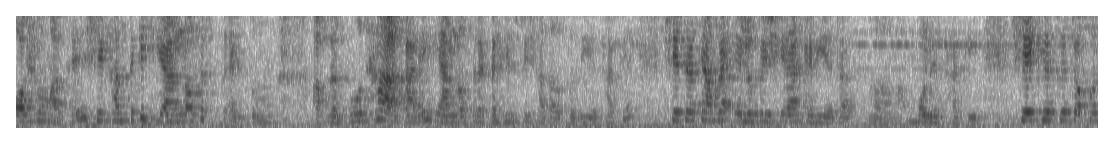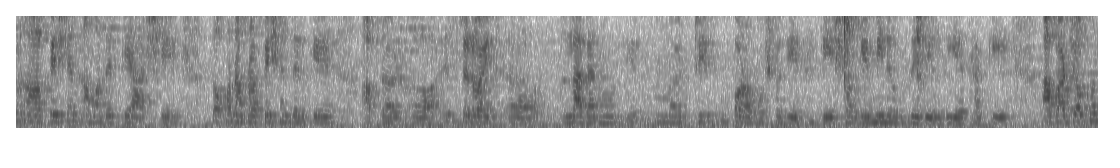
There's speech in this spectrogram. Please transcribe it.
পশম আছে, সেখান থেকে হেয়ার লসের একদম আপনার গোছা আকারে হেয়ার লসের একটা হিস্ট্রি সাধারণত দিয়ে থাকে। সেটাকে আমরা এলোপেশিয়া এরিয়াটা বলে থাকি। সেক্ষেত্রে যখন পেশেন্ট আমাদেরকে আসে, তখন আমরা পেশেন্টদেরকে আপনার স্টেরয়েড লাগানোর ট্রিপ পরামর্শ দিয়ে থাকি সঙ্গে মিনোক্সিডিল দিয়ে থাকি। আবার যখন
